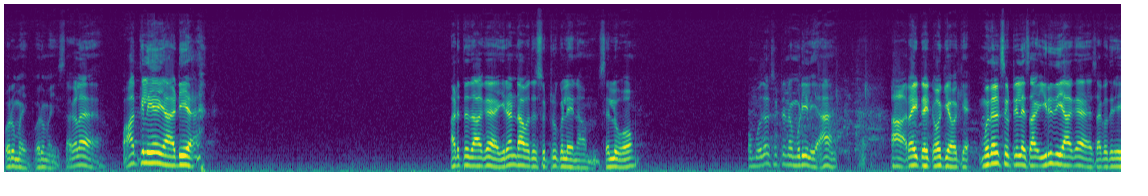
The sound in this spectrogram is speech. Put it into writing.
பொறுமை பொறுமை சகல பார்க்கலையே என் அடிய. அடுத்ததாக இரண்டாவது சுற்றுக்குள்ளே நாம் செல்லுவோம். ஓ, முதல் சுற்று முடியலையா? ஆ ரைட் ரைட் ஓகே ஓகே முதல் சுற்றில் ச இறுதியாக சகோதரி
